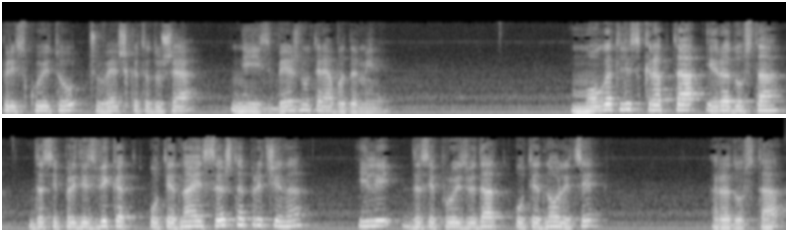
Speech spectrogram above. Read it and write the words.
през които човешката душа неизбежно трябва да мине. Могат ли скръпта и радостта да се предизвикат от една и съща причина или да се произведат от едно лице? Радостта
